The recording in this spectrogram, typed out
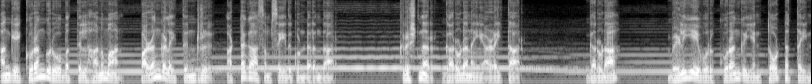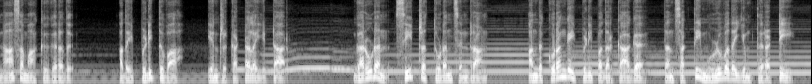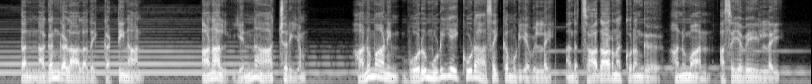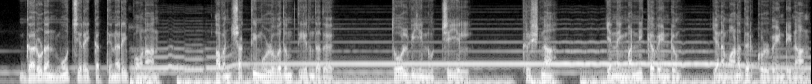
அங்கே குரங்கு ரூபத்தில் ஹனுமான் பழங்களை தின்று அட்டகாசம் செய்து கொண்டிருந்தார். கிருஷ்ணர் கருடனை அழைத்தார். கருடா வெளியே ஒரு குரங்கு என் தோட்டத்தை நாசமாக்குகிறது. அதை பிடித்து வா என்று கட்டளையிட்டார். கருடன் சீற்றத்துடன் சென்றான். அந்த குரங்கை பிடிப்பதற்காக தன் சக்தி முழுவதையும் திரட்டி தன் நகங்களால் அதை கட்டினான். ஆனால் என்ன ஆச்சரியம்! ஹனுமானின் ஒரு முடியை கூட அசைக்க முடியவில்லை. அந்த சாதாரண குரங்கு ஹனுமான் அசையவே இல்லை. கருடன் மூச்சிறைக்க திணறிப் போனான். அவன் சக்தி முழுவதும் தீர்ந்தது. தோல்வியின் உச்சியில் கிருஷ்ணா என்னை மன்னிக்க வேண்டும் என மனதிற்குள் வேண்டினான்.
